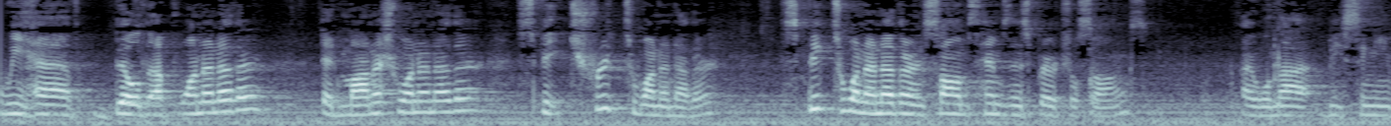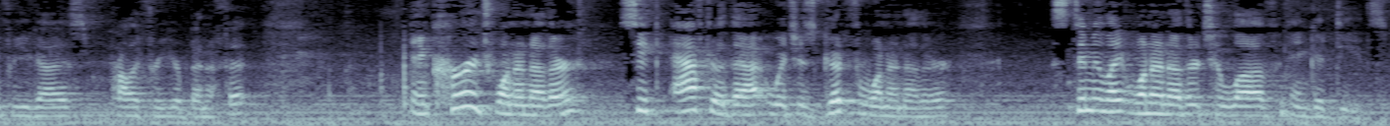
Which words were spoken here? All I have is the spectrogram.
we have build up one another, admonish one another, speak truth to one another, speak to one another in psalms, hymns, and spiritual songs. I will not be singing for you guys, probably for your benefit. Encourage one another, seek after that which is good for one another, stimulate one another to love and good deeds.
